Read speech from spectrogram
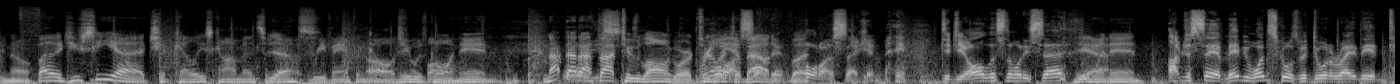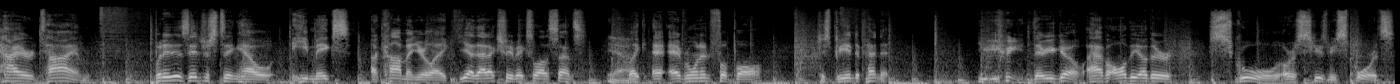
You know. By the way, did you see uh, Chip Kelly's comments about Yes. revamping Oh, college he was going in. Not that I thought too long or too Hold much about second. it, but hold on a second. Did you all listen to what he said? he Yeah. went in. I'm just saying, maybe one school's been doing it right the entire time. But it is interesting how he makes a comment. You're like, yeah, that actually makes a lot of sense. Yeah. Like e- everyone in football, just be independent. You, you, there you go. I have all the other school or excuse me sports.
